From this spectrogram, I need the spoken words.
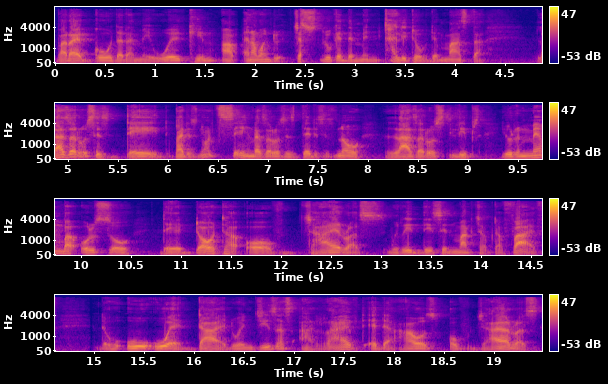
But I go that I may wake him up. And I want to just look at the mentality of the master. Lazarus is dead but it's not saying Lazarus is dead. It says no Lazarus sleeps. You remember also the daughter of Jairus. We read this in Mark chapter 5 the, who, who had died. When Jesus arrived at the house of Jairus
